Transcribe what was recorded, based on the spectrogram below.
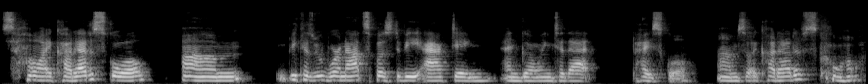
So I cut out of school um, because we were not supposed to be acting and going to that high school. Um, so I cut out of school.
